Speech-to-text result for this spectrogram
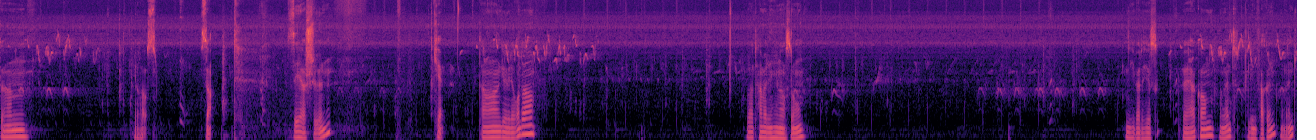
Dann hier raus. So. Sehr schön. Okay. Dann gehen wir wieder runter. Was haben wir denn hier noch so? Ich werde hier herkommen. Moment. Die liegen Fackeln. Moment.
